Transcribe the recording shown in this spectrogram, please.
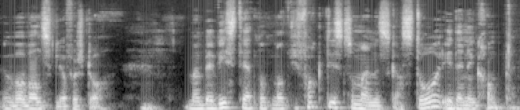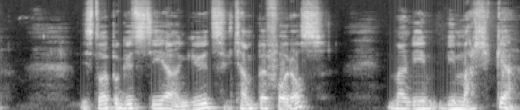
vanskelig å forstå. Men bevisstheten om at vi faktisk som mennesker står i denne kampen. Vi står på Guds side, Gud kjemper for oss, men vi, vi merker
